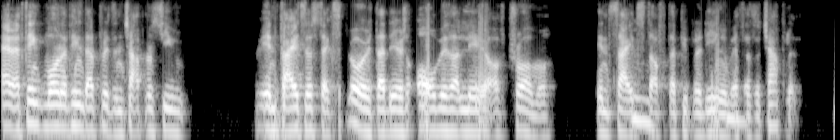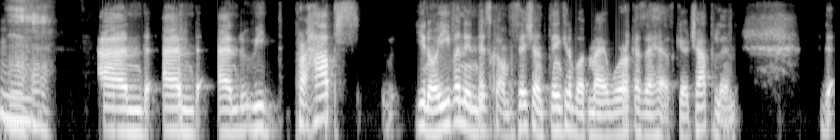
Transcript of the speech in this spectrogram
and I think one of the things that prison chaplaincy invites us to explore is that there's always a layer of trauma inside mm-hmm. stuff that people are dealing with as a chaplain. Mm-hmm. And and and we perhaps you know, even in this conversation, thinking about my work as a healthcare chaplain, the,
